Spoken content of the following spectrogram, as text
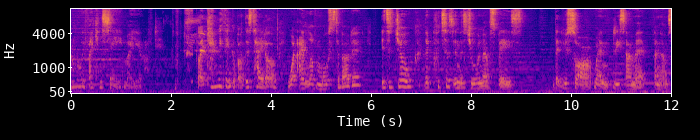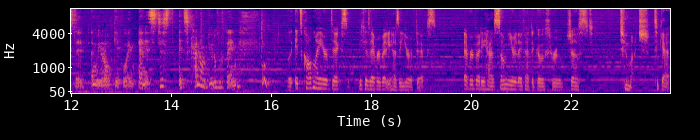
don't know if I can say my year of death. like, can we think about this title? What I love most about it, it's a joke that puts us in this juvenile space that you saw when Riz Ahmed announced it and we were all giggling. And it's just, it's kind of a beautiful thing. it's called My Year of Dicks because everybody has a year of dicks. Everybody has some year they've had to go through just too much to get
